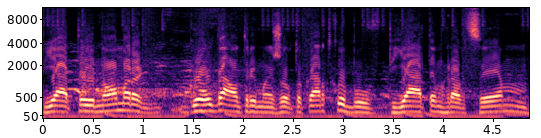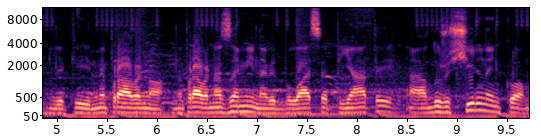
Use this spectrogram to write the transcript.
П'ятий номер Голда отримує жовту картку. Був п'ятим гравцем, який неправильно, неправильна заміна відбулася. П'ятий, дуже щільненько.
